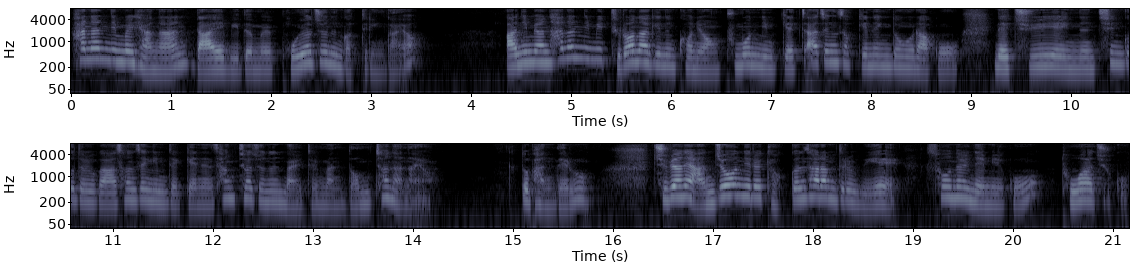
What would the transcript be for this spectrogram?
하나님을 향한 나의 믿음을 보여주는 것들인가요? 아니면 하나님이 드러나기는 커녕 부모님께 짜증 섞인 행동을 하고 내 주위에 있는 친구들과 선생님들께는 상처 주는 말들만 넘쳐나나요? 또 반대로 주변에 안 좋은 일을 겪은 사람들을 위해 손을 내밀고 도와주고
